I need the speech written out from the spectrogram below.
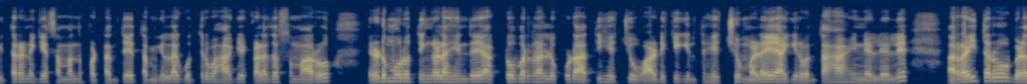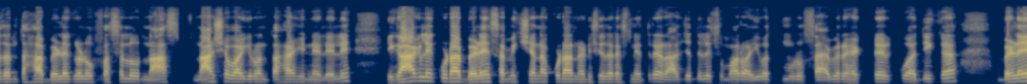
ವಿತರಣೆಗೆ ಸಂಬಂಧಪಟ್ಟಂತೆ ತಮಗೆಲ್ಲ ಗೊತ್ತಿರುವ ಹಾಗೆ ಕಳೆದ ಸುಮಾರು ಎರಡು ಮೂರು ತಿಂಗಳ ಹಿಂದೆ ಅಕ್ಟೋಬರ್ನಲ್ಲೂ ಕೂಡ ಅತಿ ಹೆಚ್ಚು ವಾಡಿಕೆಗಿಂತ ಹೆಚ್ಚು ಮಳೆಯಾಗಿರುವಂತಹ ಹಿನ್ನೆಲೆಯಲ್ಲಿ ರೈತರು ಬೆಳೆದಂತಹ ಬೆಳೆಗಳು, ಫಸಲು ನಾಶ್ ನಾಶವಾಗಿರುವಂತಹ ಹಿನ್ನೆಲೆಯಲ್ಲಿ ಈಗಾಗಲೇ ಕೂಡ ಬೆಳೆ ಸಮೀಕ್ಷೆನ ಕೂಡ ನಡೆಸಿದ್ದಾರೆ ಸ್ನೇಹಿತರೆ. ರಾಜ್ಯದಲ್ಲಿ ಸುಮಾರು ಐವತ್ಮೂರು ಸಾವಿರ ಹೆಕ್ಟೇರ್ಗೂ ಅಧಿಕ ಬೆಳೆ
